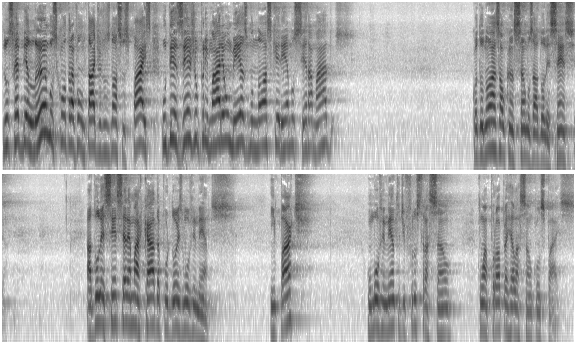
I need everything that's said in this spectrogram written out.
nos rebelamos contra a vontade dos nossos pais, o desejo primário é o mesmo, nós queremos ser amados. Quando nós alcançamos a adolescência, a adolescência é marcada por dois movimentos. Em parte, um movimento de frustração com a própria relação com os pais.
